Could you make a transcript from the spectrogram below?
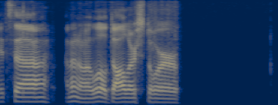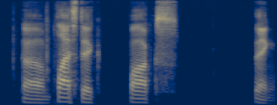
It's uh, I don't know, a little dollar store um, plastic box thing.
